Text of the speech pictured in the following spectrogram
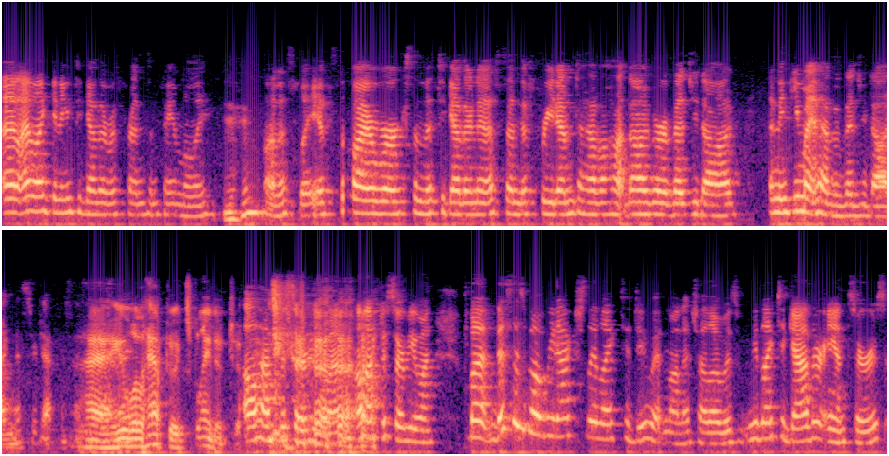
And I like getting together with friends and family, Mm-hmm. honestly. It's the fireworks and the togetherness and the freedom to have a hot dog or a veggie dog. I think you might have a veggie dog, Mr. Jefferson. Uh, you will have to explain it to me. I'll have to serve you one. I'll have to serve you one. But this is what we'd actually like to do at Monticello is we'd like to gather answers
